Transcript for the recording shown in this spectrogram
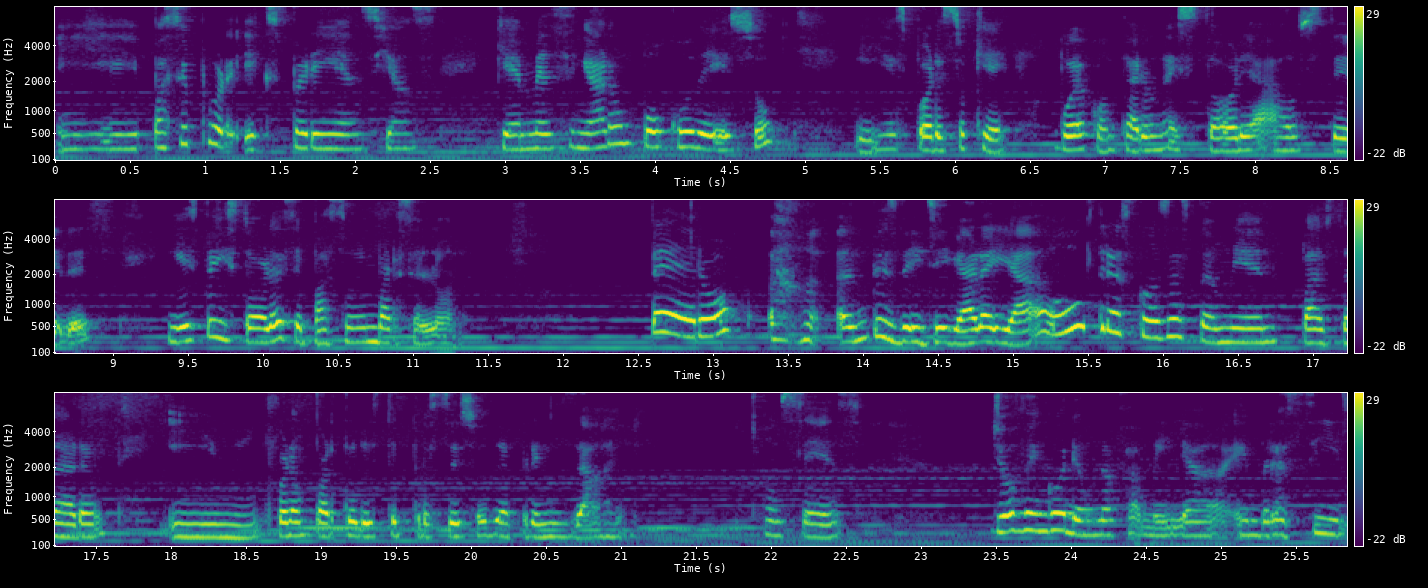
Y pasé por experiencias que me enseñaron un poco de eso. Y es por eso que voy a contar una historia a ustedes. Y esta historia se pasó en Barcelona. Pero antes de llegar allá, otras cosas también pasaron y fueron parte de este proceso de aprendizaje. Entonces, yo vengo de una familia en Brasil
